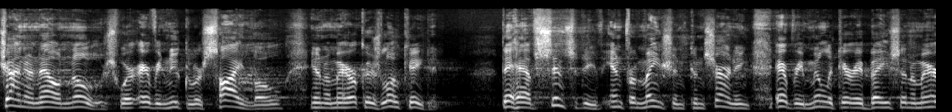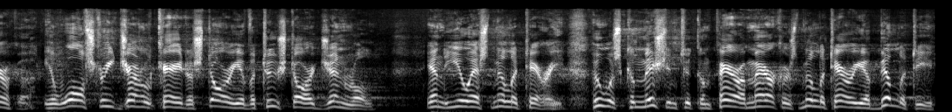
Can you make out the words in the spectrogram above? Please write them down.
China now knows where every nuclear silo in America is located. They have sensitive information concerning every military base in America. The Wall Street Journal carried a story of a two star general in the U.S. military who was commissioned to compare America's military ability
